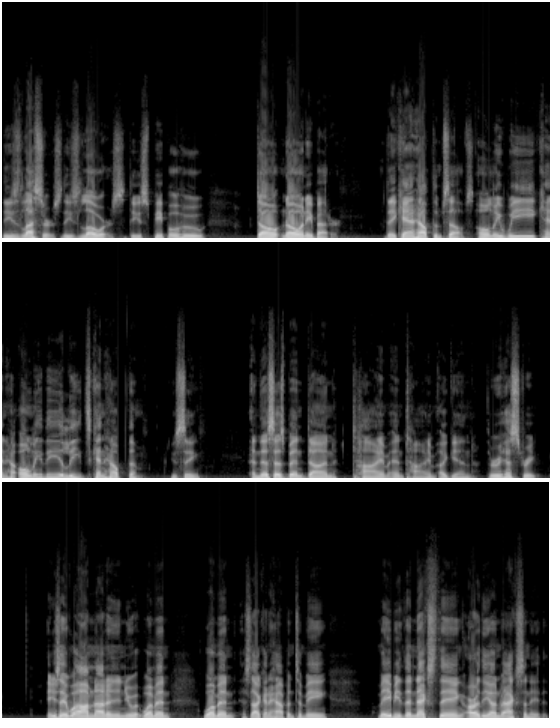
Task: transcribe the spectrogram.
These lessers, these lowers, these people who don't know any better. They can't help themselves. Only we can only the elites can help them, you see. And this has been done time and time again through history. And you say, "Well, I'm not an Inuit woman. Woman, it's not going to happen to me." Maybe the next thing are the unvaccinated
